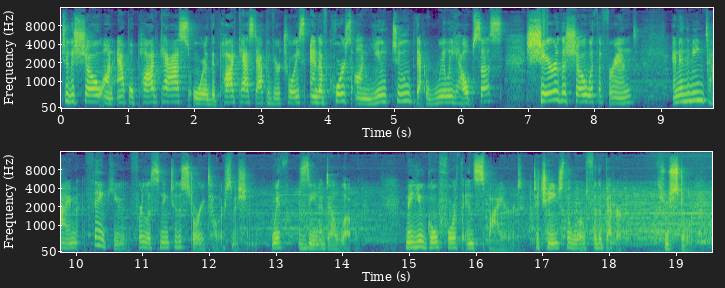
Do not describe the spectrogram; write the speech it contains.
to the show on Apple Podcasts or the podcast app of your choice, and of course on YouTube. That really helps us. Share the show with a friend. And in the meantime, thank you for listening to the Storyteller's Mission with Zena Dell Lowe. May you go forth inspired to change the world for the better through story.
